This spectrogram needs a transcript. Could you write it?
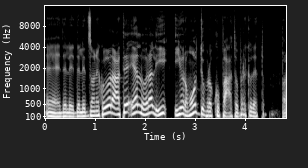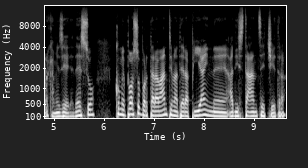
eh, delle, delle zone zone colorate e allora lì io ero molto preoccupato perché ho detto porca miseria adesso come posso portare avanti una terapia in, eh, a distanza eccetera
